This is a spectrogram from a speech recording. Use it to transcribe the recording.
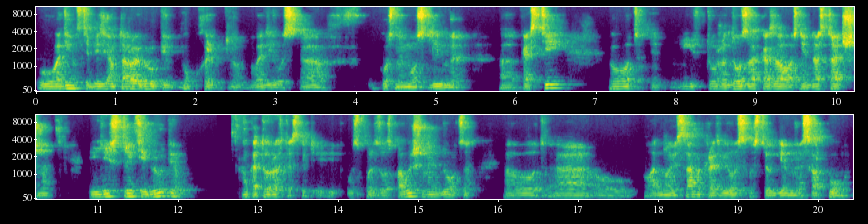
У 11 обезьян второй группе опухоль вводилась в костный мозг длинных костей, вот, и тоже доза оказалась недостаточно. И лишь в третьей группе, у которых, так сказать, использовалась повышенная доза, вот, а у одной из самых развилась остеогенная саркома.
